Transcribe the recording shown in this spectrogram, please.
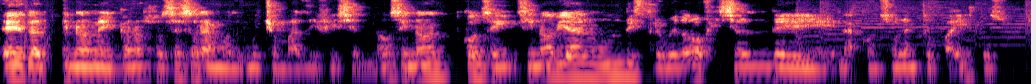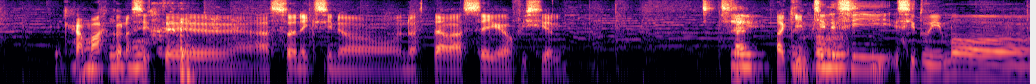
eh, latinoamericanos, pues eso era mucho más difícil, ¿no? Si no, si no había un distribuidor oficial de la consola en tu país, pues... Jamás conociste a Sonic si no, no estaba Sega oficial. Sí, Aquí en Chile sí, sí tuvimos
